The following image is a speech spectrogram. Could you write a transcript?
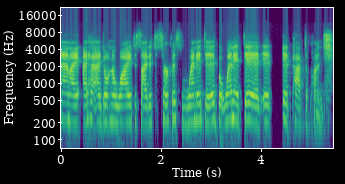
and I, I i don't know why it decided to surface when it did but when it did it it packed a punch.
